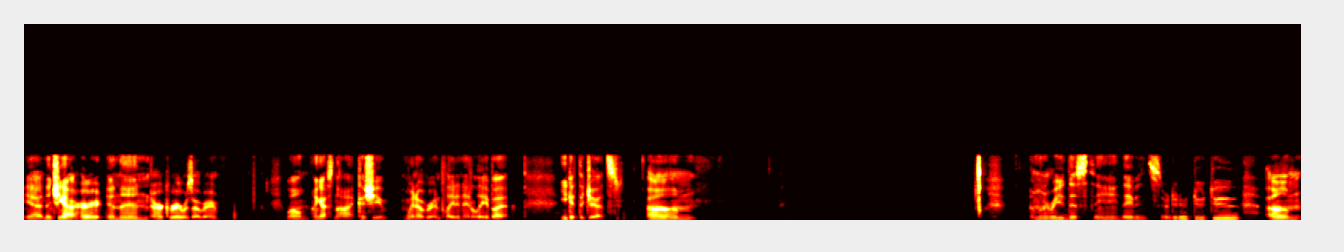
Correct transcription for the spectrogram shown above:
Yeah, and then she got hurt, and then her career was over. Well, I guess not, because she went over and played in Italy, but you get the jets. Um, I'm gonna read this thing. David. Um,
